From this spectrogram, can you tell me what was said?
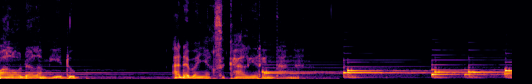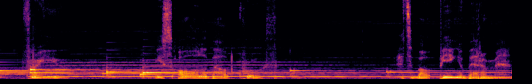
Walau dalam hidup ada banyak sekali rintangan. For you, it's all about growth. It's about being a better man.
